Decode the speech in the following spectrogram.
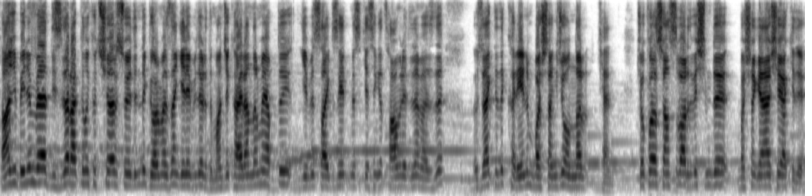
Daha önce benim veya diziler hakkında kötü şeyler söylediğinde görmezden gelebilirdim. Ancak hayranlarıma yaptığı gibi saygısız etmesi kesinlikle tahmin edilemezdi. Özellikle de kariyerinin başlangıcı onlarken. Çok fazla şansı vardı ve şimdi başına gelen her şeyi hak ediyor.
